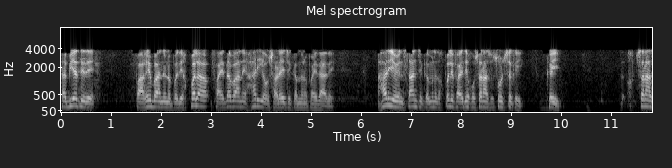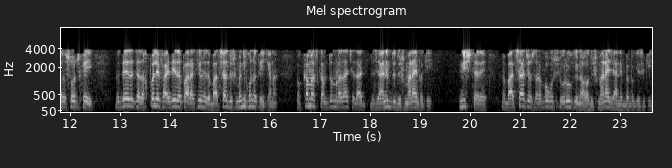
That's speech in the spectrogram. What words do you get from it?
طبیعت دی پاغه باندې نو په دې خپل فائدہ باندې هر یو سړی چې کمونو پیدا دی هر یو انسان چې کمونو خپل فائدې خو سره سوچ سکی کوي سنا څه سوچ کوي نو د دې د خپل فائدې لپاره کوي نو د بادشاہ دښمنی خو نه کوي کنه نو کم از کم دومره دا چې د جانب د دښمنای پکې نشته دی نو بادشاہ چې سره بغو شروع کړي نو غو دښمنای جانب به پکې سکی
